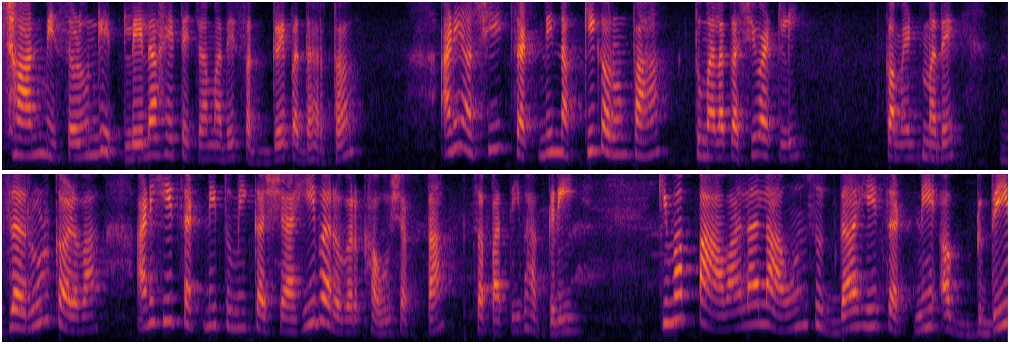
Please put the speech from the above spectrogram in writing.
छान मिसळून घेतलेलं आहे त्याच्यामध्ये सगळे पदार्थ. आणि अशी चटणी नक्की करून पहा. तुम्हाला कशी वाटली? कमेंटमध्ये जरूर कळवा. आणि ही चटणी तुम्ही कशाही बरोबर खाऊ शकता. चपाती भाकरी किंवा पावाला लावूनसुद्धा ही चटणी अगदी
